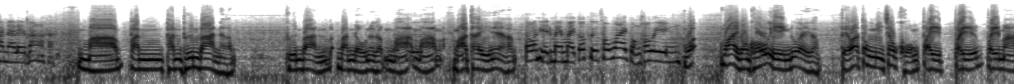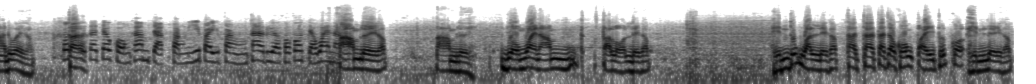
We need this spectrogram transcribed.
พันธุ์อะไรบ้างอะคะหมาพันธุ์พันธุ์พื้นบ้านนะครับพื้นบ้านบ้านเรานะครับหมาหมาหมาไทยเนี่ยครับ ตอนเห็นใหม่ ๆ ก็คือเขาว่ายของเขาเองว่าไหว้ของเขาเองด้วยครับ แต่ว่าต้องมีเจ้าของไปไปไปมาด้วยครับ ก็ถ้าคือถ้าเจ้าของข้ามจากฝั่งนี้ไปฝั่งท่าเรือเขาก็จะว่ายน้ตามเลยครับ ตามเลย ยอมว่ายน้ำตลอดเลยครับ เห็นทุกวันเลยครับ ถ้าถ้าถ้าเจ้าของไปปุ๊บก็เห็นเลยครับ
